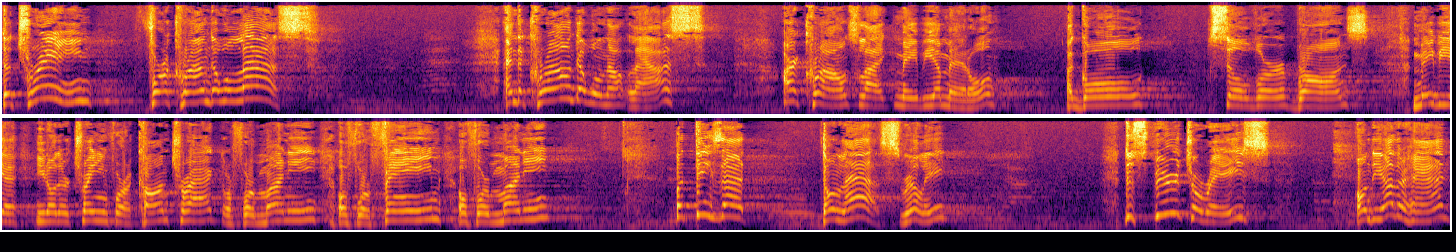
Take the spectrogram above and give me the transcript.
that train for a crown that will last. And the crown that will not last are crowns like maybe a medal a gold, silver, bronze. Maybe a, you know they're training for a contract or for money or for fame or for money. But things that don't last, really. The spiritual race, on the other hand,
